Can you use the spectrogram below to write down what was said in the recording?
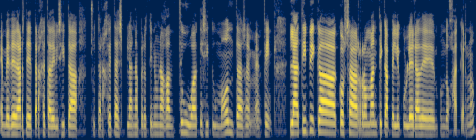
en vez de darte tarjeta de visita, su tarjeta es plana pero tiene una ganzúa que si tú montas, en, en fin, la típica cosa romántica peliculera del mundo hacker, ¿no?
